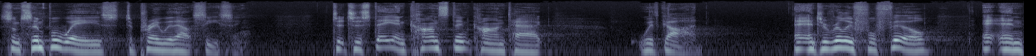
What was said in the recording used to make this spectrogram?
some simple ways to pray without ceasing to, to stay in constant contact with God and to really fulfill and, and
